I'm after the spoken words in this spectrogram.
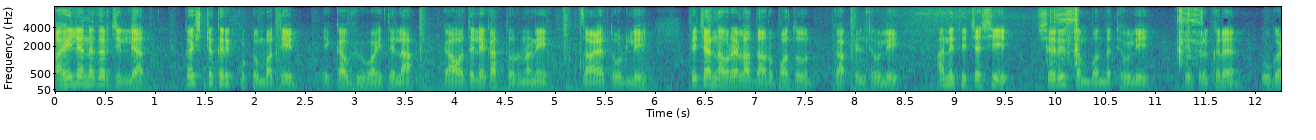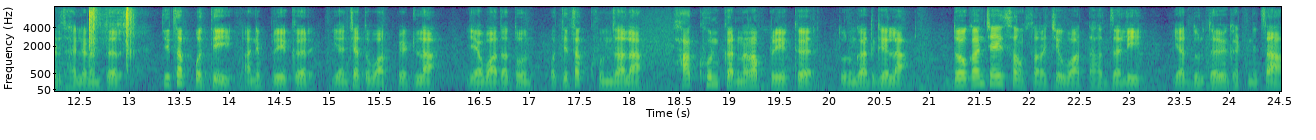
अहिल्यानगर जिल्ह्यात कष्टकरी कुटुंबातील एका विवाहितेला गावातील एका तरुणाने जाळ्यात तोडले तिच्या नवऱ्याला दारूपातून गाफील ठेवले आणि तिच्याशी शरीर संबंध ठेवले. हे प्रकरण उघड झाल्यानंतर तिचा पती आणि प्रियकर यांच्यात वाद पेटला. या वादातून पतीचा खून झाला. हा खून करणारा प्रियकर तुरुंगात गेला. दोघांच्याही संसाराची वाताहत झाली. या दुर्दैवी घटनेचा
